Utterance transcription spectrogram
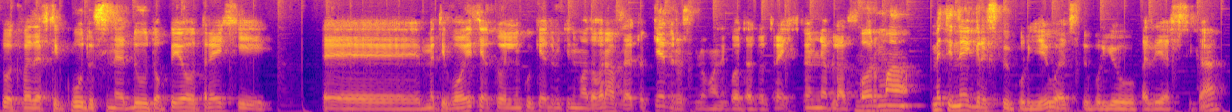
του εκπαιδευτικού, του συνεντού, το οποίο τρέχει ε, με τη βοήθεια του Ελληνικού Κέντρου Κινηματογράφου, δηλαδή το κέντρο στην πραγματικότητα το τρέχει. Αυτό είναι μια πλατφόρμα με την έγκριση του Υπουργείου, έτσι, του Υπουργείου Παιδείας φυσικά.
